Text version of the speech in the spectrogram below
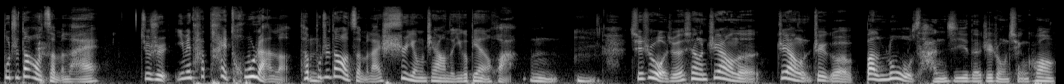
不知道怎么来。就是因为他太突然了，他不知道怎么来适应这样的一个变化。嗯嗯，其实我觉得像这样的这样这个半路残疾的这种情况，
